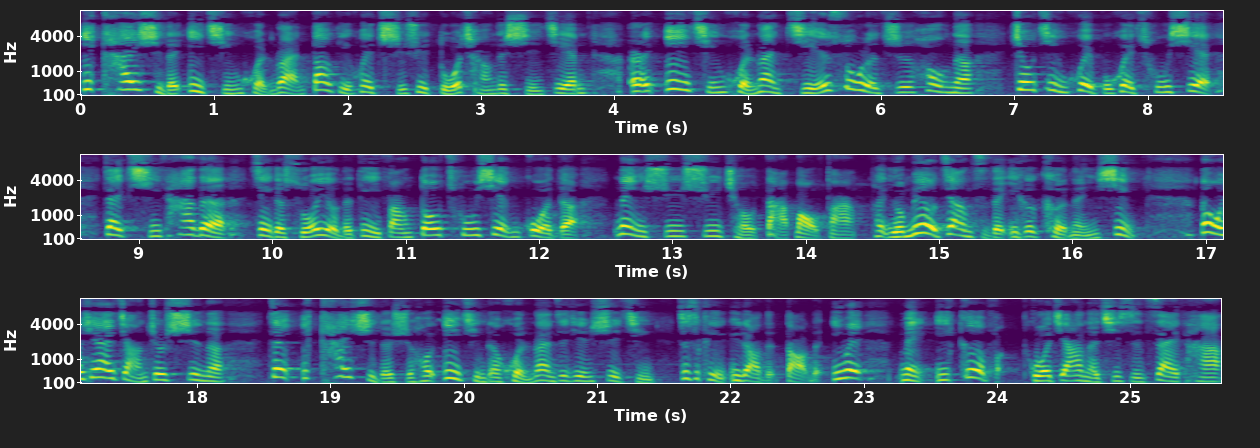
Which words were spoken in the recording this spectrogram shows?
一开始的疫情混乱到底会持续多长的时间？而疫情混乱结束了之后呢，究竟会不会出现在其他的这个所有的地方都出现过的内需需求大爆发？有没有这样子的一个可能性？那我现在讲就是呢。在一开始的时候，疫情的混乱这件事情，这是可以预料得到的，因为每一个国家呢，其实在它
